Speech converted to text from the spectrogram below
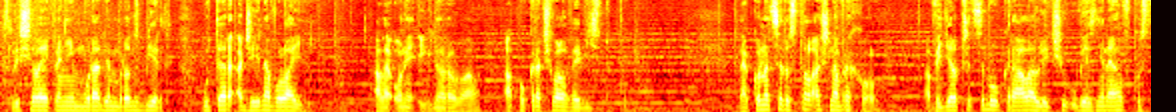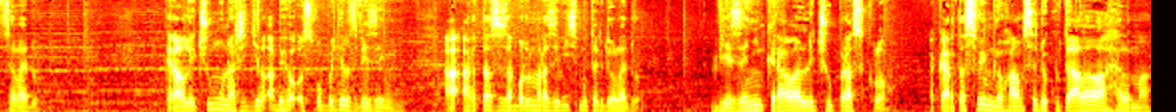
Slyšel, jak na něj Muradin Bronzebeard, Uther a Jaina volají – ale on je ignoroval a pokračoval ve výstupu. Nakonec se dostal až na vrchol a viděl před sebou krále Ličů uvězněného v kostce ledu. Král Ličů mu nařídil, aby ho osvobodil z vězení a Artas zabodl mrazivý smutek do ledu. Vězení krále Ličů prasklo a k Artasovým nohám se dokutálela helma,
